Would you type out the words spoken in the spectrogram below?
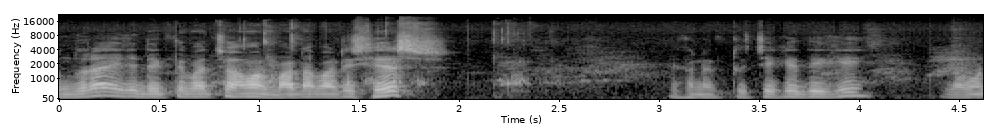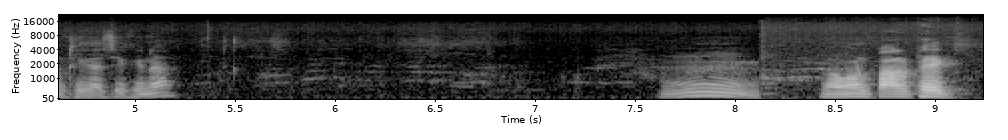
বন্ধুরা, এই যে দেখতে পাচ্ছ আমার বাটা বাটি শেষ। এখন একটু চেখে দেখি, লবণ ঠিক আছে কিনা। হুম, লবণ পারফেক্ট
